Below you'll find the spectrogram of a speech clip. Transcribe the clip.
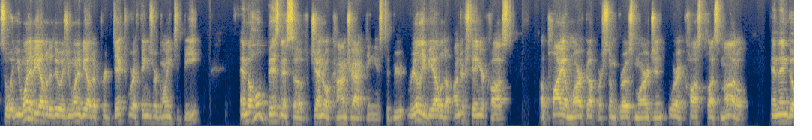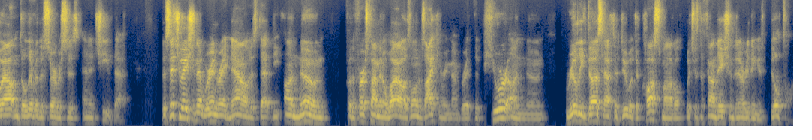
So what you want to be able to do is you want to be able to predict where things are going to be. And the whole business of general contracting is to be, really be able to understand your cost, apply a markup or some gross margin or a cost plus model, and then go out and deliver the services and achieve that the situation that we're in right now is that the unknown, for the first time in a while, as long as I can remember it, the pure unknown really does have to do with the cost model, which is the foundation that everything is built on.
